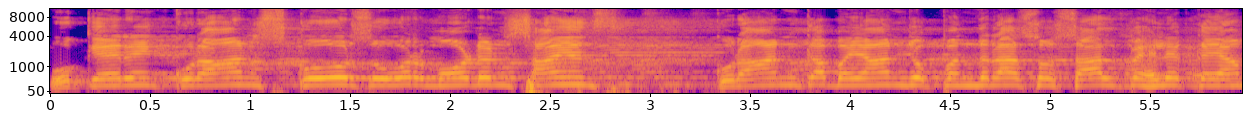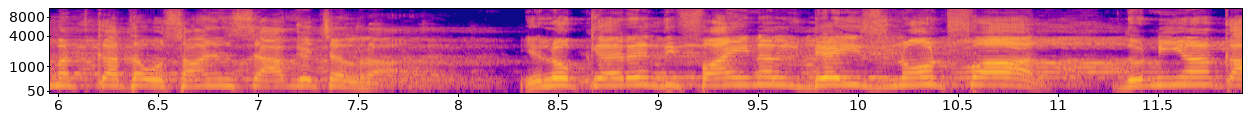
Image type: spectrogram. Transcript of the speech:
वो कह रहे हैं, Quran scores over modern science Quran का बयान जो 1500 साल पहले कयामत का था, वो साइंस से आगे चल रहा है। ये लोग कह रहे हैं the final day is not far दुनिया का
